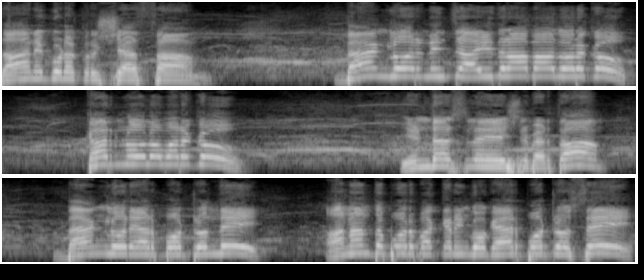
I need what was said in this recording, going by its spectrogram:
దానికి కూడా కృషి చేస్తాం. బెంగళూరు నుంచి హైదరాబాద్ వరకు కర్నూలు వరకు ఇండస్ట్రియలైజేషన్ పెడతాం. బెంగళూరు ఎయిర్పోర్ట్ ఉంది. అనంతపూర్ పక్కన ఇంకొక ఎయిర్పోర్ట్ వస్తే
